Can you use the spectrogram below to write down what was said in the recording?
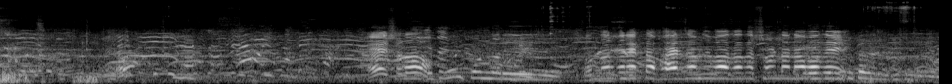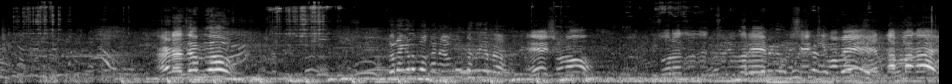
সুন্দর করে একটা ফায়ার জাম দিবা যাতে শোনটা না বাজে একটা জাম দাও শোনো তোরা যদি চুরি করে পুলিশে চুরি কীভাবে লাগায়?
